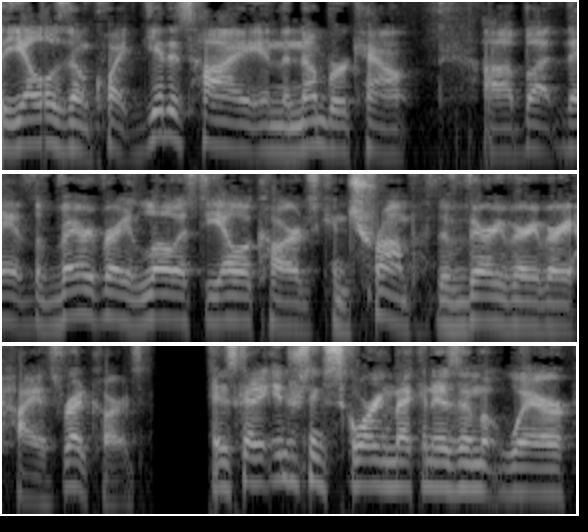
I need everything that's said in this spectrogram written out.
the yellows don't quite get as high in the number count uh, but they have the very, very lowest yellow cards can trump the very, very, very highest red cards. And it's got an interesting scoring mechanism where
